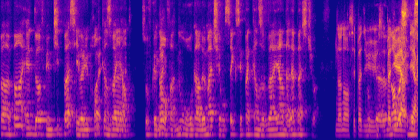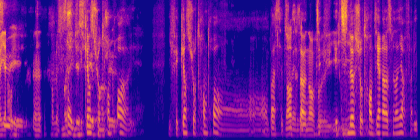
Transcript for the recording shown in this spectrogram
pas, pas un end-off, mais une petite passe, et il va lui prendre 15-20 yards. Sauf que non, enfin nous on regarde le match et on sait que c'est pas 15-20 yards à la passe, tu vois. Non, non, c'est pas du, Donc, c'est euh, pas non, du moi, je suis déçu et Non, mais c'est moi, ça, je suis il fait déçu. 15 sur enfin, je- 33. Il fait 15 sur 33 en, en, en passe cette Non, semaine. c'est ça, non, et, et il- 19 sur 31 la semaine dernière. Enfin, les,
